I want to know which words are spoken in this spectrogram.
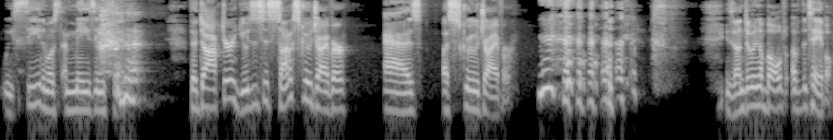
we see the most amazing thing. the doctor uses his sonic screwdriver as a screwdriver. He's undoing a bolt of the table.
